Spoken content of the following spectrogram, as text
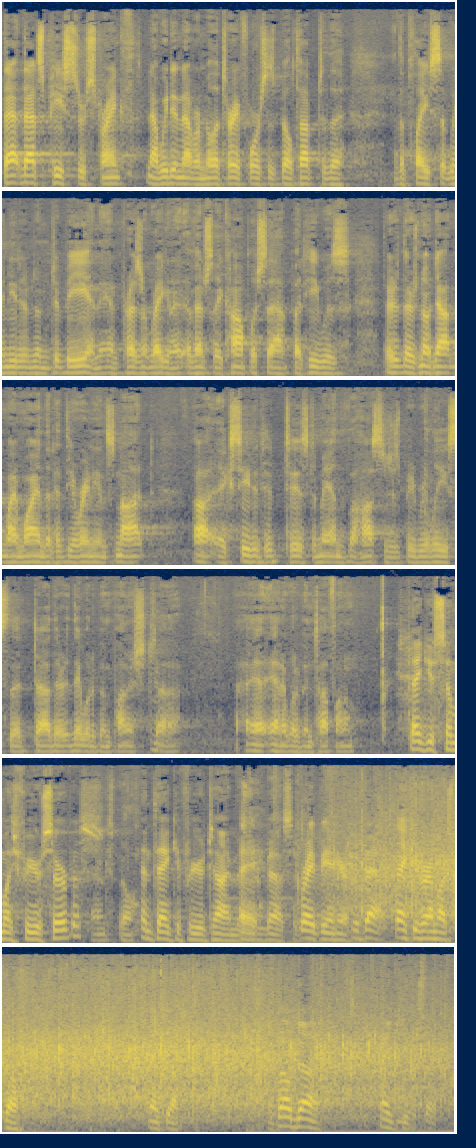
That, that's peace through strength. Now, we didn't have our military forces built up to the, the place that we needed them to be, and, and President Reagan eventually accomplished that. But he was, there, there's no doubt in my mind that had the Iranians not uh, acceded to, his demand that the hostages be released, that uh, they would have been punished uh, and it would have been tough on them. Thank you so much for your service. Thanks, Bill. And thank you for your time, Mr. Hey, Ambassador. Great being here. You're back. Thank you very much, Bill. Thank you. Well done. Thank you. Sir.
